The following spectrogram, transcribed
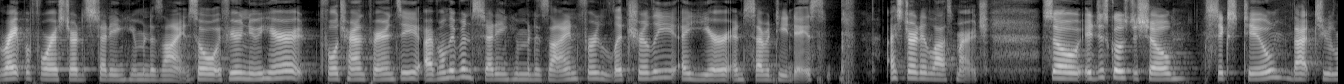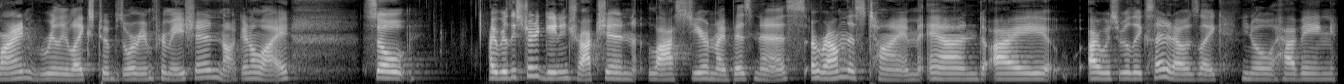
right before I started studying human design. So if you're new here, full transparency, I've only been studying human design for literally a year and 17 days. I started last March. So it just goes to show 6-2, that two line really likes to absorb information, not gonna lie. So I really started gaining traction last year in my business around this time and I I was really excited. I was like, you know, having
